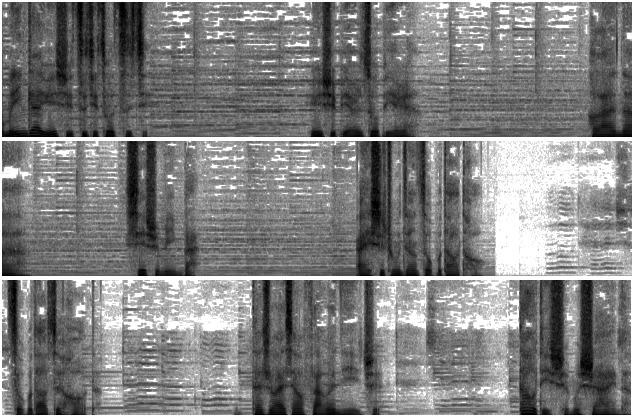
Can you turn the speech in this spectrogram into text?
我们应该允许自己做自己。允许别人做别人。后来呢？些许明白，爱是终将走不到头，走不到最后的。但是我还想反问你一句：到底什么是爱呢？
